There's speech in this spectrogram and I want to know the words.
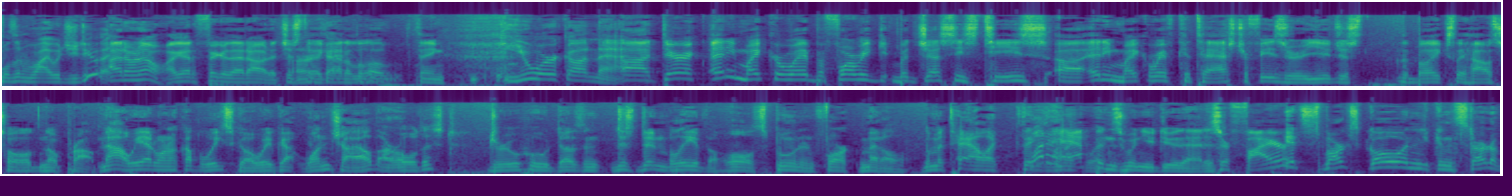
Well, then why would you do it? I don't know. I got to figure that out. It just I got a little well- thing. you work on that. Uh, Derek, any microwave before we? Get, but Jesse's tease. Uh, any microwave catastrophes, or are you just the Blakesley household? No problem. Now we had one a couple weeks ago. We've got one child, our oldest, Drew, who doesn't just didn't believe the whole spoon and fork metal, the metallic thing. what happens when you do that? Is there fire? It sparks go and you can start a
